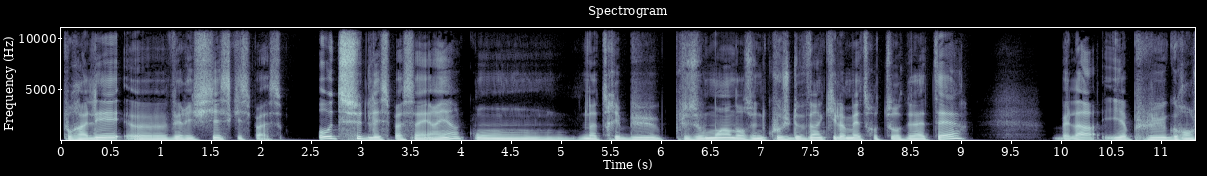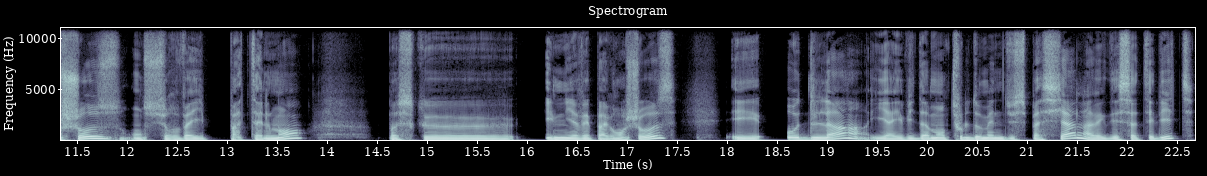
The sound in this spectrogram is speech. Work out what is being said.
pour aller euh, vérifier ce qui se passe. Au-dessus de l'espace aérien, qu'on attribue plus ou moins dans une couche de 20 km autour de la Terre, ben là, il n'y a plus grand-chose. On surveille pas tellement parce que il n'y avait pas grand-chose. Et au-delà, il y a évidemment tout le domaine du spatial avec des satellites,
